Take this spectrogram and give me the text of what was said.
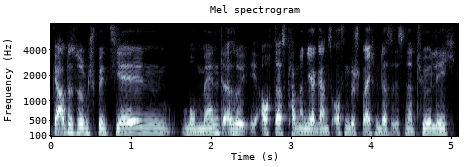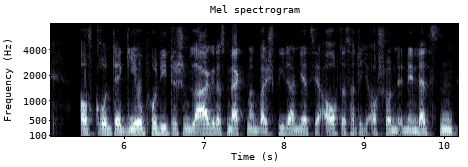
Gab es so einen speziellen Moment, also auch das kann man ja ganz offen besprechen, das ist natürlich aufgrund der geopolitischen Lage. Das merkt man bei Spielern jetzt ja auch. Das hatte ich auch schon in den letzten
